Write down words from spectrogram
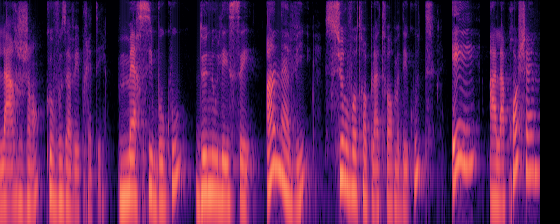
l'argent que vous avez prêté. Merci beaucoup de nous laisser un avis sur votre plateforme d'écoute et à la prochaine.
